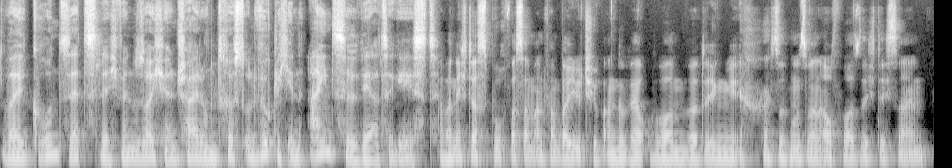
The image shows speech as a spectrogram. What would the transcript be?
weil grundsätzlich, wenn du solche Entscheidungen triffst und wirklich in Einzelwerte gehst, Aber nicht das Buch, was am Anfang bei YouTube angeworben wird, irgendwie. Also muss man auch vorsichtig sein.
